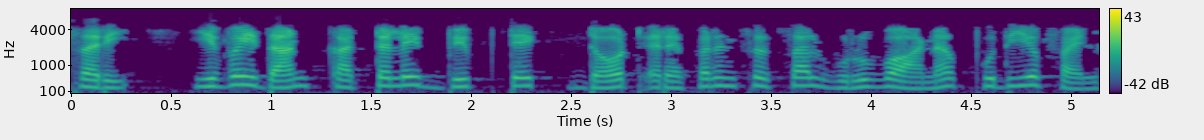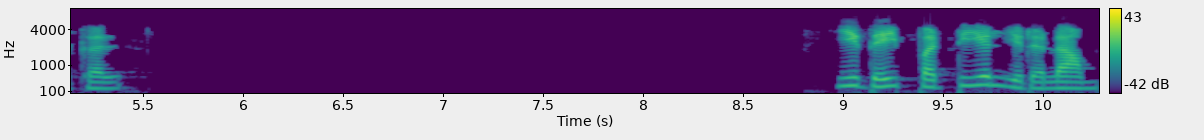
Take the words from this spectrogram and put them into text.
சரி இவைதான் கட்டளை bibTeX.references ஆல் உருவான புதிய ஃபைல்கள் இதை பட்டியலிடலாம்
